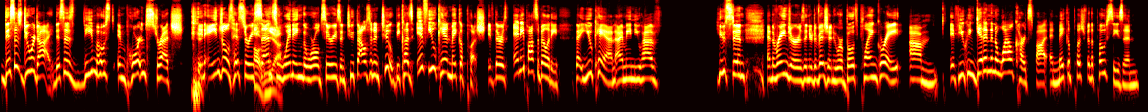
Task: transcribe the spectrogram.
this is do or die. This is the most important stretch in Angels history Oh, since yeah. winning the World Series in 2002. Because if you can make a push, if there is any possibility that you can, I mean, you have Houston and the Rangers in your division who are both playing great. Um, if you can get in in a wild card spot and make a push for the postseason.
